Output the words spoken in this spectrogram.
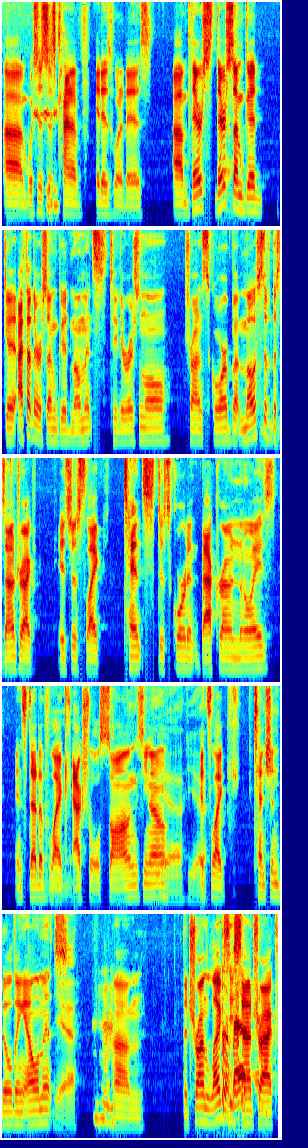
um, which is just kind of it is what it is. Um, there's there's Yeah. some good good. I thought there were some good moments to the original Tron score, but most of the Mhm. soundtrack is just like tense, discordant background noise instead of like Mm. actual songs. You know, Yeah, yeah. it's like tension building elements. yeah. Mhm. Um, the Tron Legacy bad thing. soundtrack,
